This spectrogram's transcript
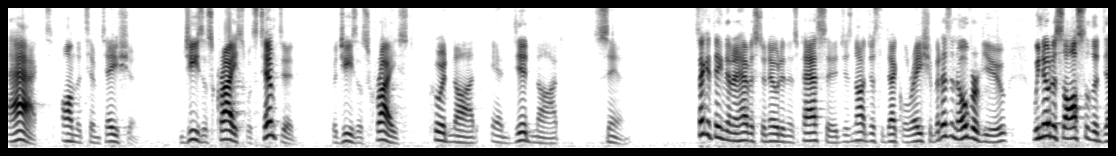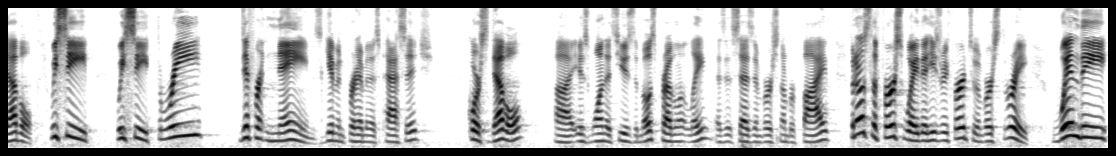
act on the temptation. Jesus Christ was tempted, but Jesus Christ could not and did not sin. Second thing that I have us to note in this passage is not just the declaration, but as an overview, we notice also the devil. We see, we see three different names given for him in this passage. Of course, devil uh, is one that's used the most prevalently, as it says in verse number 5. But notice the first way that he's referred to in verse 3 when the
